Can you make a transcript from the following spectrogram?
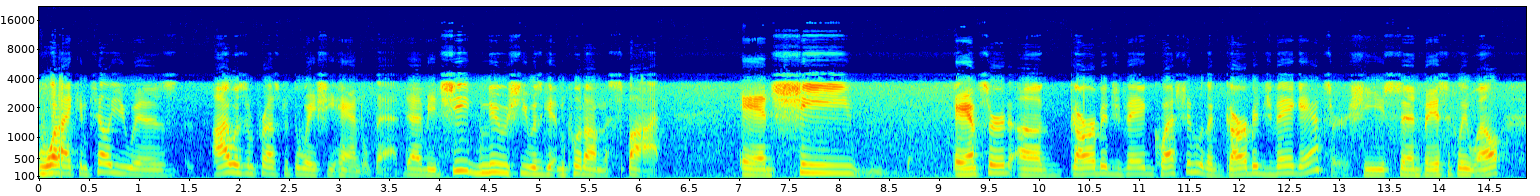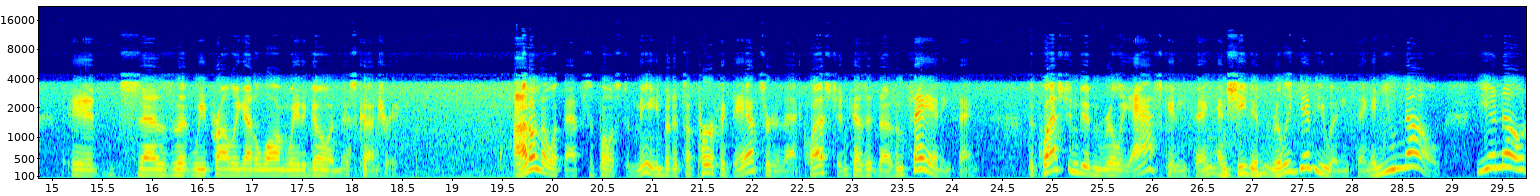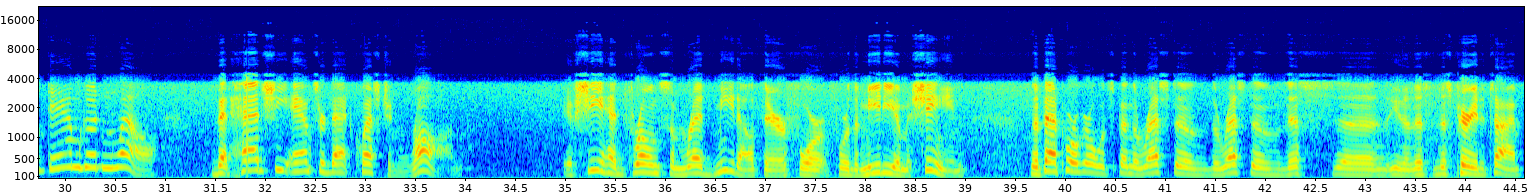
What I can tell you is I was impressed with the way she handled that. I mean, she knew she was getting put on the spot, and she answered a garbage vague question with a garbage vague answer. She said basically, well, it says that we probably got a long way to go in this country. I don't know what that's supposed to mean, but it's a perfect answer to that question because it doesn't say anything. The question didn't really ask anything, and she didn't really give you anything. And you know, you know damn good and well that had she answered that question wrong, if she had thrown some red meat out there for, for the media machine, that that poor girl would spend the rest of the rest of this uh, you know this this period of time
